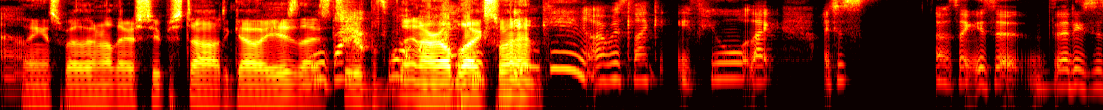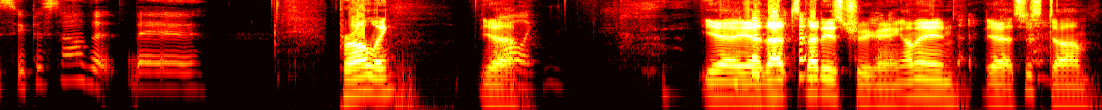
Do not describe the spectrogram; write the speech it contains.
I um, think it's whether or not they're a superstar. De Goey is those Well, two NRL I blokes. Thinking. I was like, if you're like, I just, I was like, is it that he's a superstar that they're prowling? Yeah. Probably. Yeah, yeah, that's that is triggering. I mean, yeah, it's just dumb.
